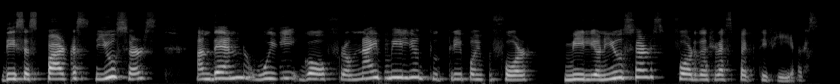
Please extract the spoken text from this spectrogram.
these sparse users, and then we go from 9 million to 3.4 million users for the respective years.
